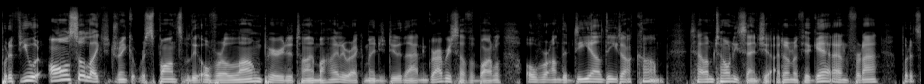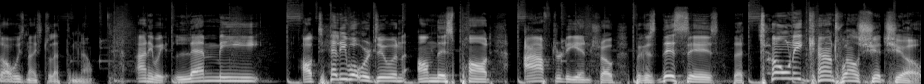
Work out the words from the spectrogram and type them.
But if you would also like to drink it responsibly over a long period of time, I highly recommend you do that and grab yourself a bottle over on the DLD.com. Tell them Tony sent you. I don't know if you get on for that, but it's always nice to let them know. Anyway, let me I'll tell you what we're doing on this pod after the intro because this is the Tony Cantwell Shit Show.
